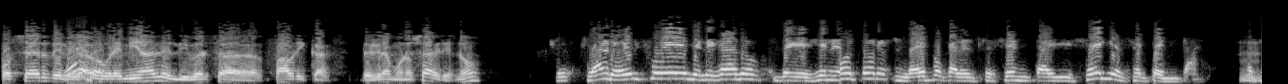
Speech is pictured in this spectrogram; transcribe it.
por ser delegado Claro. gremial en diversas fábricas del Gran Buenos Aires, ¿no? Claro, él fue delegado de General Motors en la época del 66 y el 70, al Mm.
